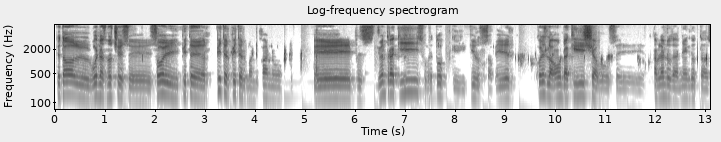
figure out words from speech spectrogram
¿Qué tal? Buenas noches. eh, soy Peter, Peter, Peter Mandujano. Eh, pues yo entré aquí sobre todo porque quiero saber cuál es la onda aquí, chavos. Eh, hablando de anécdotas,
